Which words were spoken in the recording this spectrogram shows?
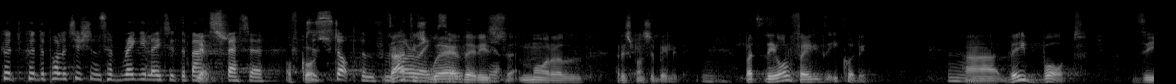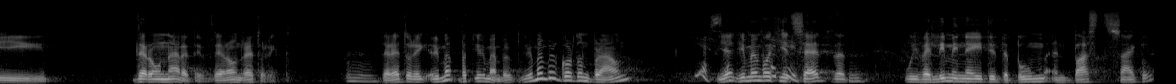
Could, could, the politicians have regulated the banks yes, better of course. to stop them from that borrowing? That is where so, there is yeah. moral responsibility. Mm. But they all failed equally. Mm. Uh, they bought the, their own narrative, their own rhetoric. Mm. The rhetoric, remember, but you remember, remember Gordon Brown? Yes. Yeah, do you remember what I he said? That mm. we've eliminated the boom and bust cycle?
